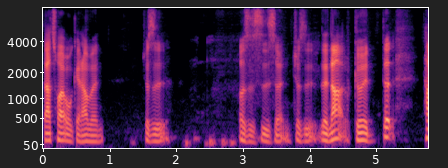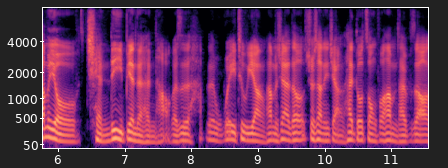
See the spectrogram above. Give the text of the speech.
That's why 我给他们就是二十四胜，就是 they're not good。他们有潜力变得很好，可是 way too young。他们现在都就像你讲，太多中锋，他们还不知道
